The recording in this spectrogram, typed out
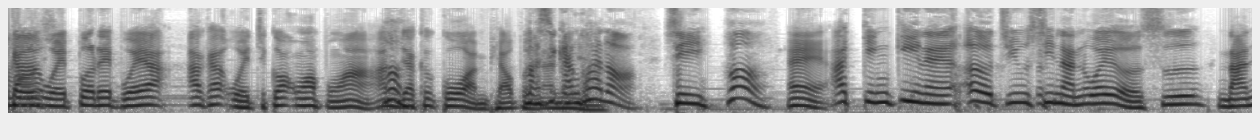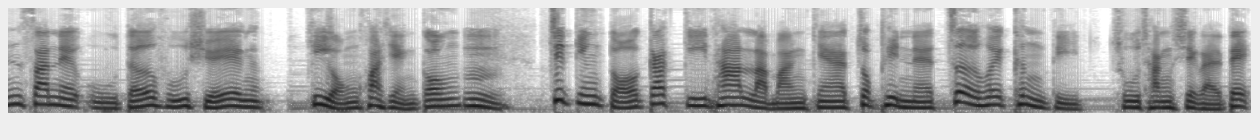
加画玻璃杯啊，啊，加画一个碗盘啊，啊，毋则去锅碗瓢盆。嘛是共款哦，是，吼，诶，啊，根据呢，澳洲新南威尔斯南山的伍德福学院去用发现讲，嗯，这张图甲其他六万件作品呢，做伙放伫储藏室内底，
